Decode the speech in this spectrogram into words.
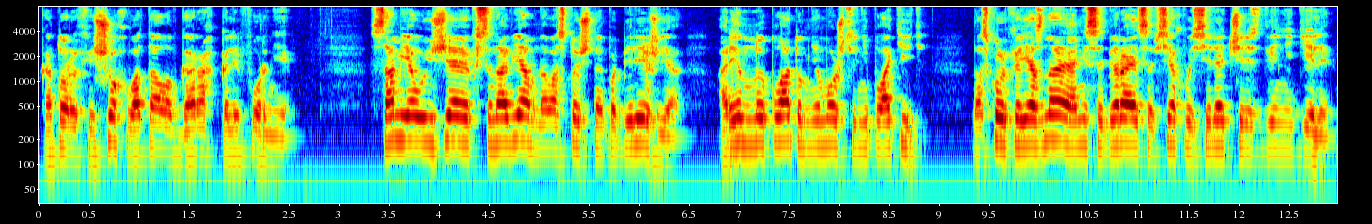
которых еще хватало в горах Калифорнии. Сам я уезжаю к сыновьям на восточное побережье. Арендную плату мне можете не платить. Насколько я знаю, они собираются всех выселять через две недели.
